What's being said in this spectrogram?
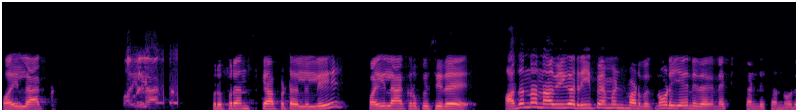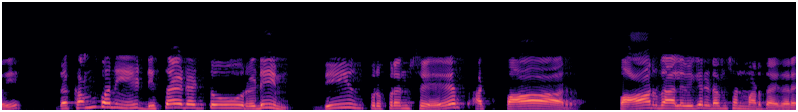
five lakh preference capital ಇಲ್ಲಿ ಫೈವ್ ಲ್ಯಾಕ್ ರುಪೀಸ್ ಇದೆ. ಅದನ್ನ ನಾವೀಗ ರೀಪೇಮೆಂಟ್ ಮಾಡ್ಬೇಕು. ನೋಡಿ ಏನಿದೆ ನೆಕ್ಸ್ಟ್ ಕಂಡೀಷನ್ ನೋಡಿ. Company decided to redeem these preference shares at par par ವ್ಯಾಲ್ಯೂಗೆ ರಿಡಮ್ಷನ್ ಮಾಡ್ತಾ ಇದ್ದಾರೆ.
